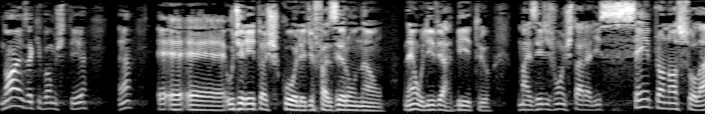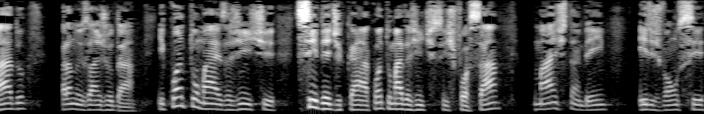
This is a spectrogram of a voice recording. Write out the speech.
Nós é que vamos ter né, é, é, é o direito à escolha de fazer ou não né, o livre-arbítrio, mas eles vão estar ali sempre ao nosso lado para nos ajudar. E quanto mais a gente se dedicar, quanto mais a gente se esforçar, mais também eles vão se,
